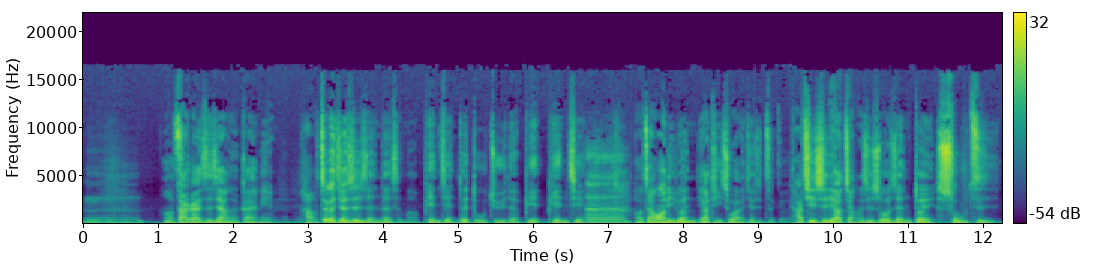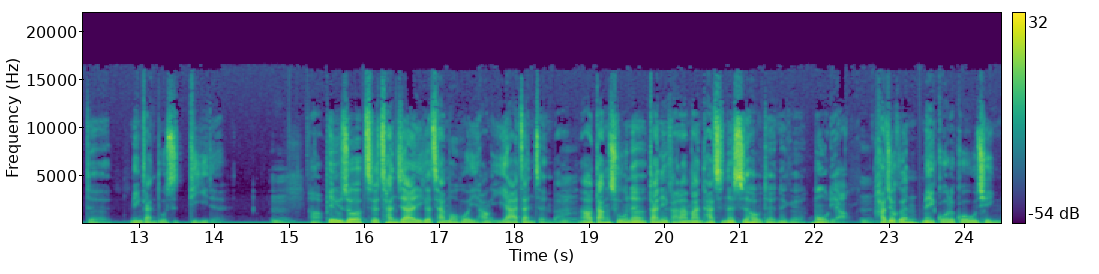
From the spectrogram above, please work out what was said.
嗯嗯嗯。哦，大概是这样的概念。好，这个就是人的什么偏见，对赌局的偏偏见。嗯，好，展望理论要提出来就是这个，它其实要讲的是说人对数字的敏感度是低的。嗯，好，譬如说是参加了一个参谋会议，好像以阿战争吧。嗯，然后当初呢，丹尼卡拉曼他是那时候的那个幕僚，嗯，他就跟美国的国务卿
